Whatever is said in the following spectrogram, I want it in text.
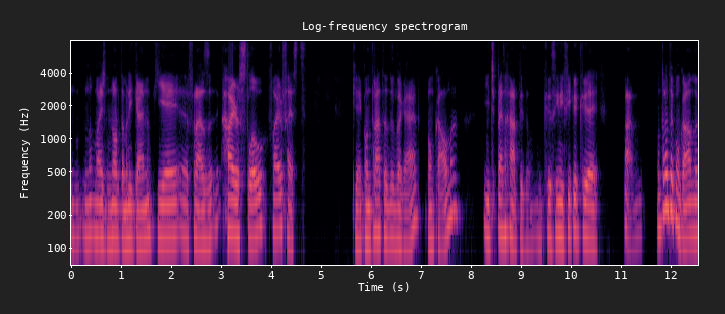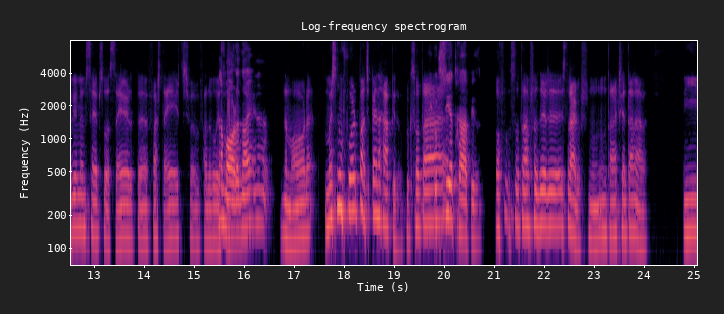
de- mais norte-americano, que é a frase Hire slow, fire fast, que é contrata devagar, com calma e despede rápido, o que significa que é pá, contrata com calma, vê mesmo se é a pessoa certa, faz testes, fa- faz avaliação, Namora, não é? namora, mas se não for, pá, despede rápido, porque só está Negocia-te rápido. só, está a fazer eh, estragos, não, não está a acrescentar nada. E,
